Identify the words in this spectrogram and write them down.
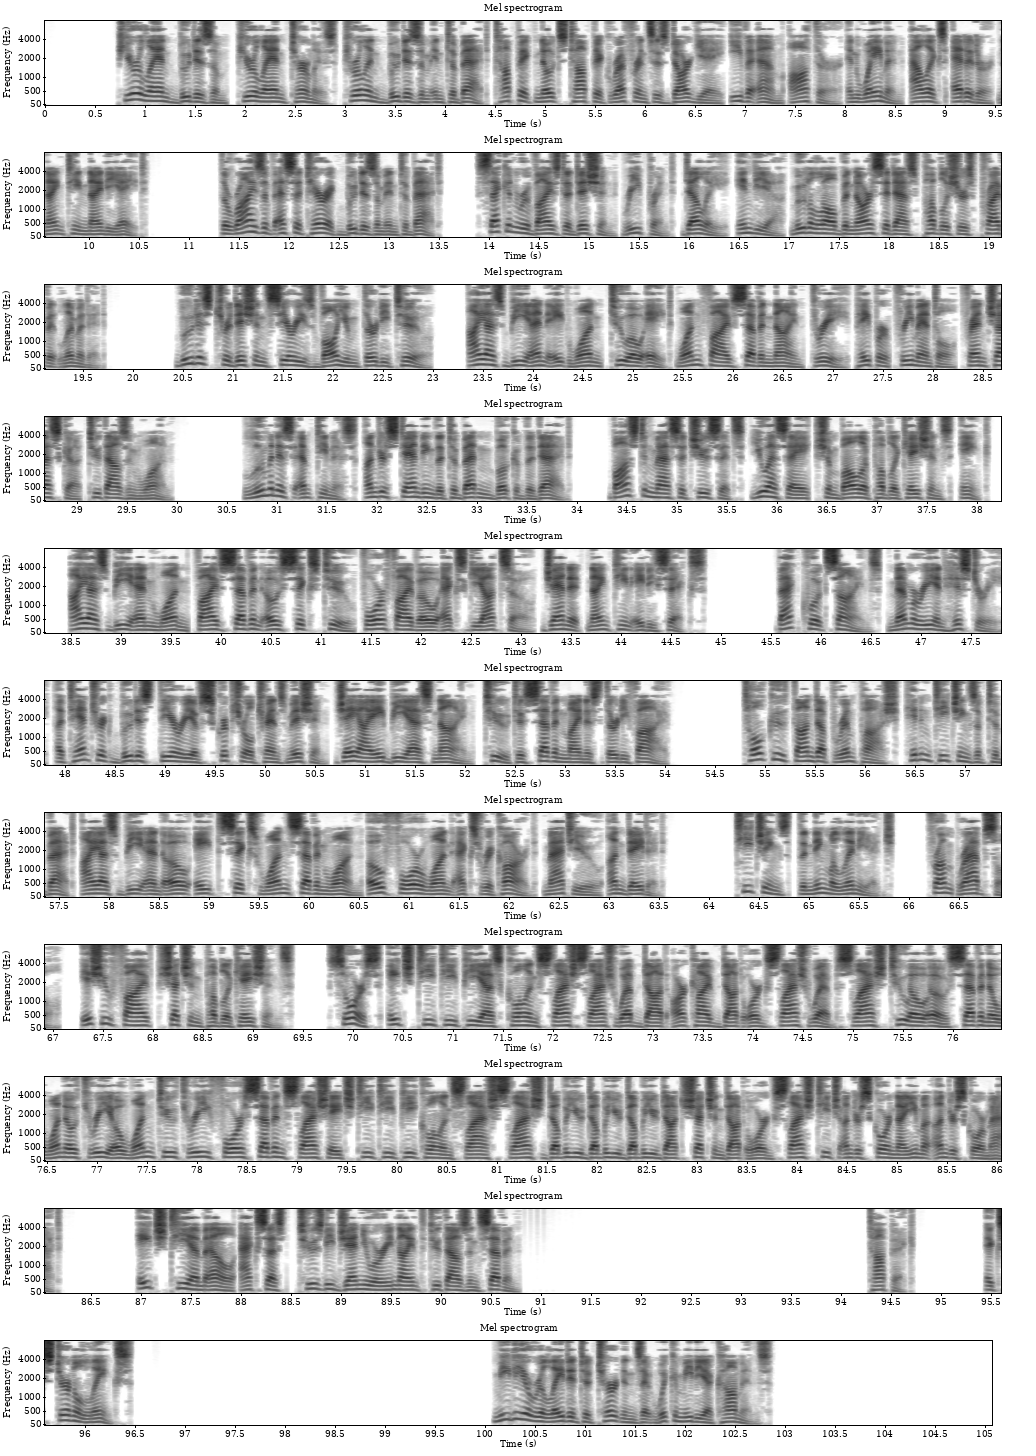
Pure Land Buddhism, Pure Land Termas Pureland Buddhism in Tibet topic Notes topic References Dargye, Eva M. author and Wayman, Alex editor 1998. The Rise of Esoteric Buddhism in Tibet. Second Revised Edition, reprint, Delhi, India, Motilal Banarsidass Publishers Private Limited. Buddhist Tradition Series Volume 32. ISBN 81-208-1579-3 Paper Fremantle, Francesca 2001. Luminous Emptiness, Understanding the Tibetan Book of the Dead. Boston, Massachusetts, USA, Shambhala Publications, Inc. ISBN 1-57062-450-X Gyatso, Janet 1986. Backquote signs, Memory and History, A Tantric Buddhist Theory of Scriptural Transmission, JIABS 9, 2–7–35. Tulku Thondup Rinpoche, Hidden Teachings of Tibet, ISBN 0-86171-041-X Ricard, Matthieu undated. Teachings, The Nyingma Lineage. From Rabsal. Issue 5, Shechen Publications. Source: https web.archive.org web slash two oh oh seven oh one oh three oh one two three four seven slash http www.shechen.org teach naima mat HTML accessed Tuesday, January 9, 2007. Topic. External links Media related to Turtons at Wikimedia Commons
